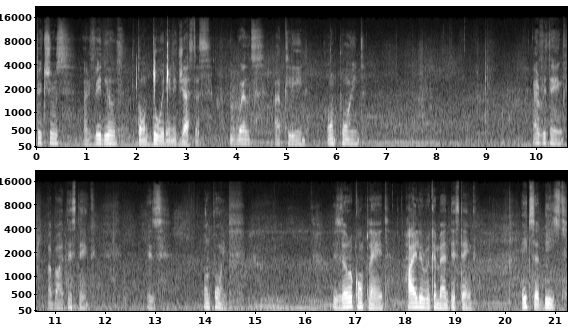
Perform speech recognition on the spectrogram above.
Pictures and videos don't do it any justice. The welds are clean on point. Everything about this thing is on point. Zero complaint. Highly recommend this thing. It's a beast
